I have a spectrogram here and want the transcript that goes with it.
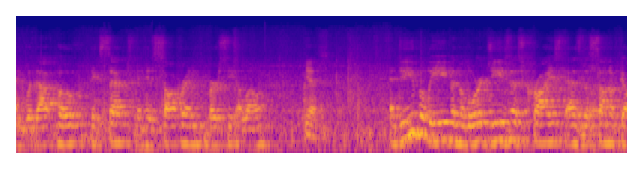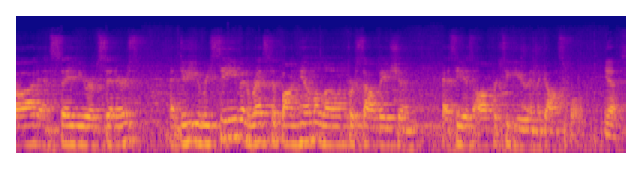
and without hope except in his sovereign mercy alone? Yes. And do you believe in the Lord Jesus Christ as the Son of God and Savior of sinners? And do you receive and rest upon him alone for salvation as he has offered to you in the gospel? Yes.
